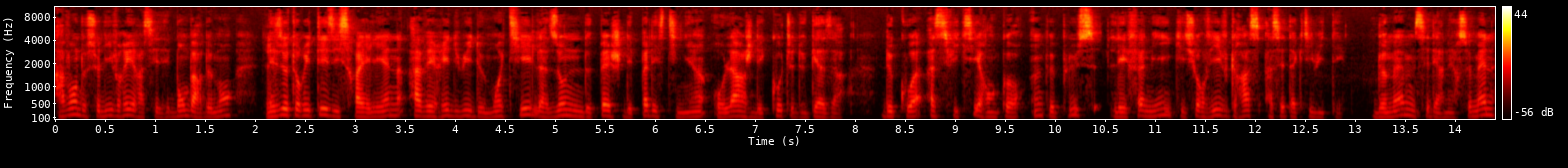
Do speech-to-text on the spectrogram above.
Avant de se livrer à ces bombardements, les autorités israéliennes avaient réduit de moitié la zone de pêche des Palestiniens au large des côtes de Gaza, de quoi asphyxier encore un peu plus les familles qui survivent grâce à cette activité. De même, ces dernières semaines,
